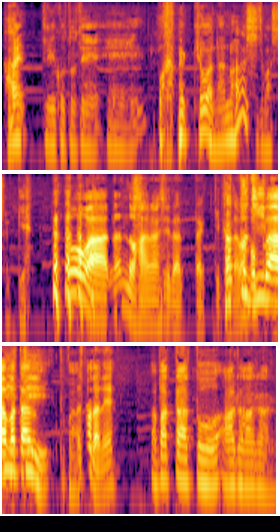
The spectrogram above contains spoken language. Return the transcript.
はい。ということで、えー、今日は何の話してましたっけ？今日は何の話だったっけかな、まあ僕はアバター、GPT とか、そうだね。アバターと RRR で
